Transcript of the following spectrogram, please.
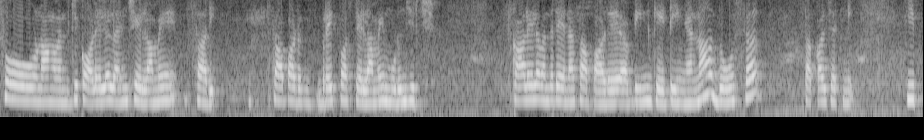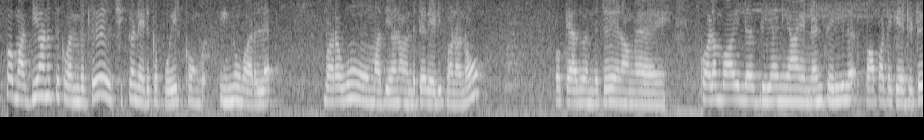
ஸோ நாங்கள் வந்துட்டு காலையில் லஞ்ச் எல்லாமே சாரி சாப்பாடு பிரேக்ஃபாஸ்ட் எல்லாமே முடிஞ்சிருச்சு. காலையில் வந்துட்டு என்ன சாப்பாடு அப்படின்னு கேட்டிங்கன்னா தோசை தக்காளி சட்னி. இப்போ மத்தியானத்துக்கு வந்துட்டு சிக்கன் எடுக்க போயிருக்கோங்க. இன்னும் வரல. வரவும் மத்தியானம் வந்துட்டு ரெடி பண்ணணும். ஓகே அது வந்துட்டு நாங்கள் குழம்பா இல்லை பிரியாணியா என்னன்னு தெரியல. பாப்பாட்ட கேட்டுட்டு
